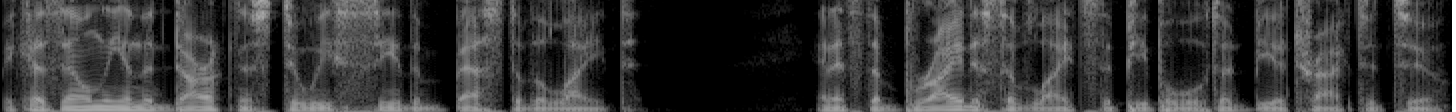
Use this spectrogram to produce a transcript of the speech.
Because only in the darkness do we see the best of the light. And it's the brightest of lights that people will be attracted to.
